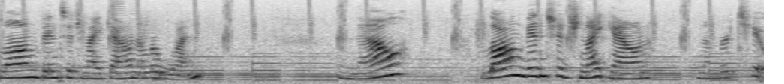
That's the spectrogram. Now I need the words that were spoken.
Long vintage nightgown, number one. And now, long vintage nightgown, number two.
